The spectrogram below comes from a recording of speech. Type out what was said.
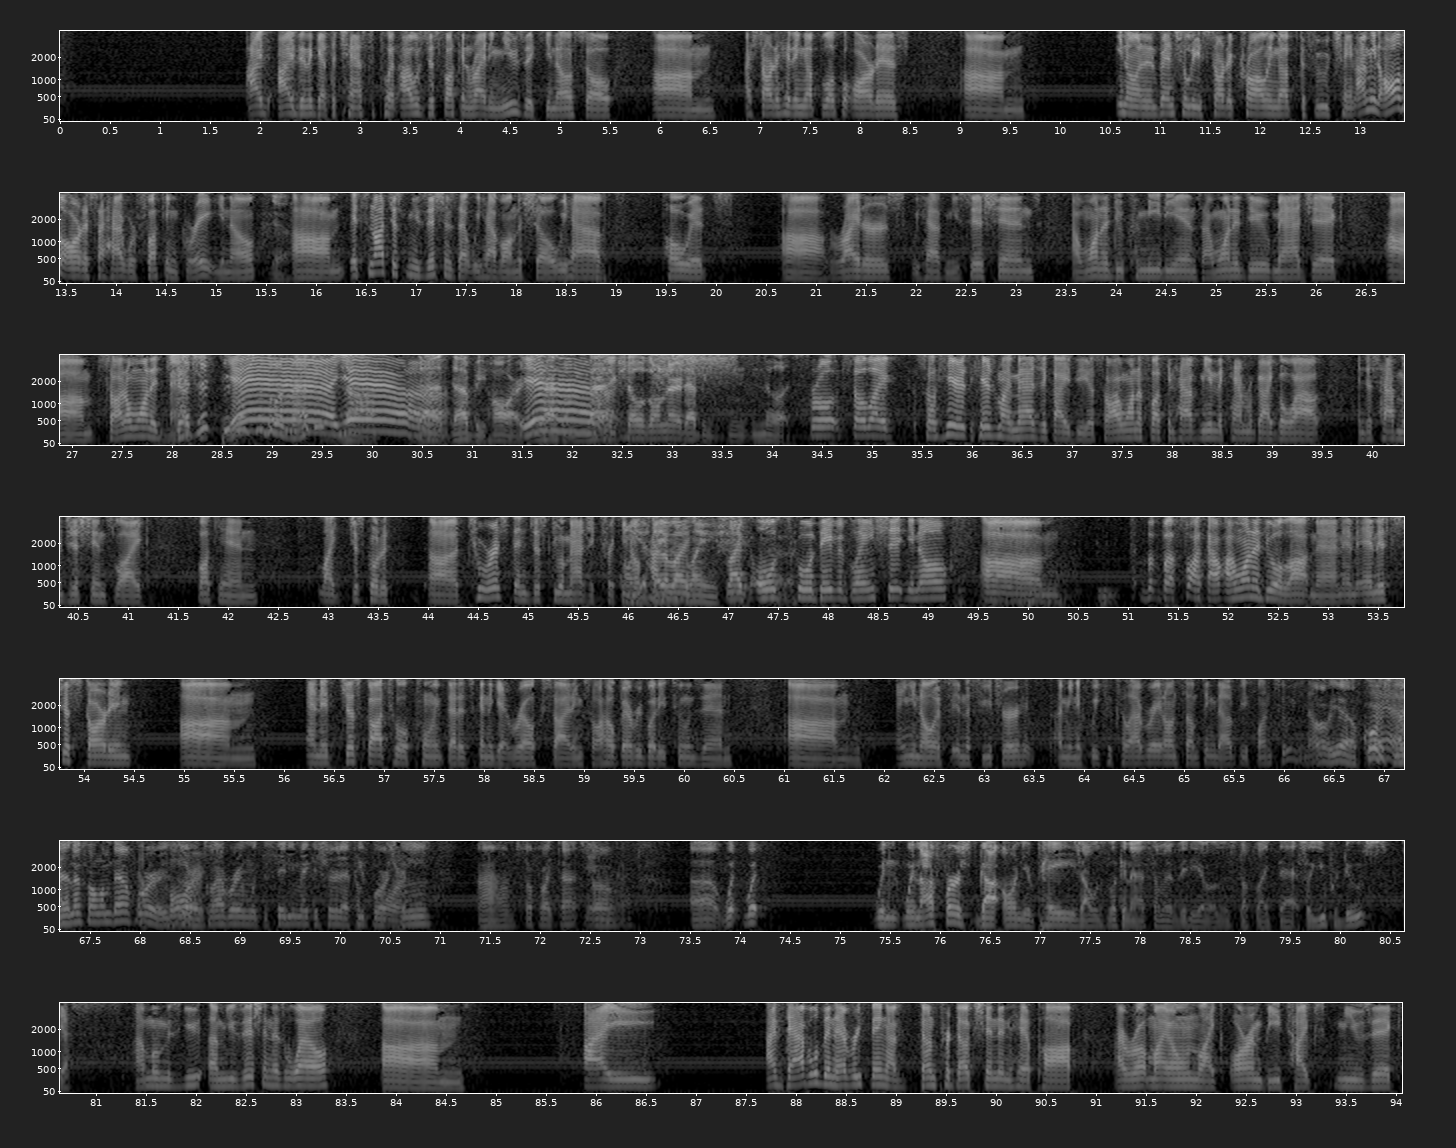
I, I didn't get the chance to put, I was just fucking writing music, you know? So um, I started hitting up local artists. Um, you know, and eventually started crawling up the food chain. I mean, all the artists I had were fucking great, you know. Yeah. Um, it's not just musicians that we have on the show. We have poets, uh, writers. We have musicians. I want to do comedians. I want to do magic. Um, so I don't want to just Magic? People yeah, still doing magic? Nah, yeah. That that'd be hard. You have some magic shows on there. That'd be nuts. Bro, so like, so here, here's my magic idea. So I want to fucking have me and the camera guy go out and just have magicians like, fucking, like just go to uh, tourist and just do a magic trick. You Oh, know, yeah, kind of like like old school David Blaine shit. You know, um, but but fuck, I, I want to do a lot, man, and and it's just starting. Um, and it just got to a point that it's going to get real exciting. So I hope everybody tunes in. Um, and you know, if in the future, I mean, if we could collaborate on something, that would be fun too. You know. Oh yeah, of course, Yeah. man. That's all I'm down for. Of is uh, collaborating with the city, making sure that people are seen, um, stuff like that. So. Yeah. Uh, what what when when I first got on your page, I was looking at some of the videos and stuff like that. So you produce? Yes, I'm a, mus- a musician as well. Um, I I've dabbled in everything. I've done production in hip hop. I wrote my own like R&B types music.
